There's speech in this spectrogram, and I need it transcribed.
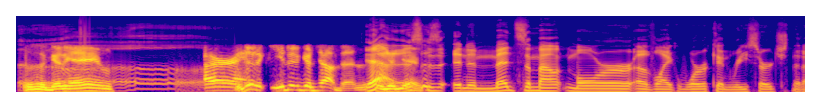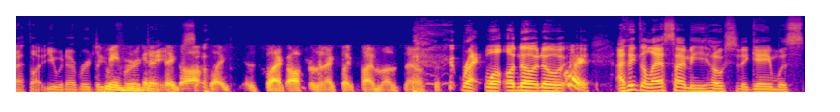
This is a good game. Oh. All You did a, you did a good job, Ben. This is Yeah, good this game. is an immense amount more of like work and research that I thought you would ever do Which means for he's a gonna game. take off like and slack off for the next like five months now. Right. Well, oh, no, no. Of course. I think the last time he hosted a game was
